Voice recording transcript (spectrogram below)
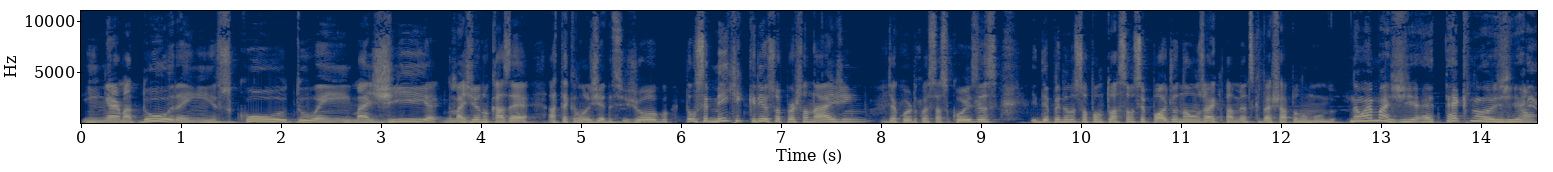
em armadura, em escudo, em magia. Magia, no caso, é a tecnologia desse jogo. Então você meio que cria sua personagem de acordo com essas coisas. E dependendo da sua pontuação, você pode ou não usar equipamentos que vai achar pelo mundo. Não é magia, é tecnologia. Não.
